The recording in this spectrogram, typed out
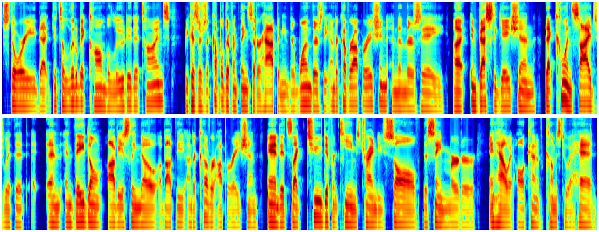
story that gets a little bit convoluted at times because there's a couple different things that are happening. There one, there's the undercover operation, and then there's a uh, investigation that coincides with it and and they don't obviously know about the undercover operation. And it's like two different teams trying to solve the same murder and how it all kind of comes to a head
